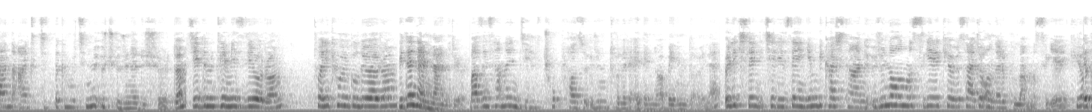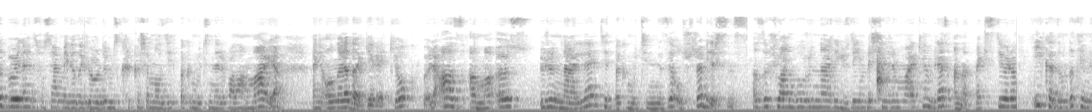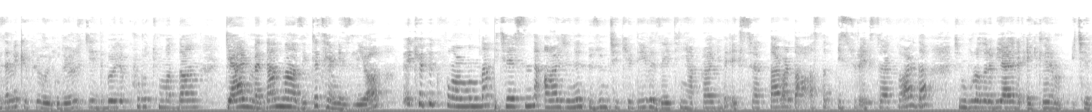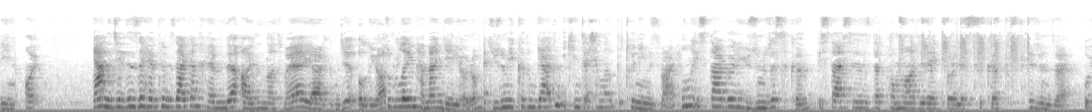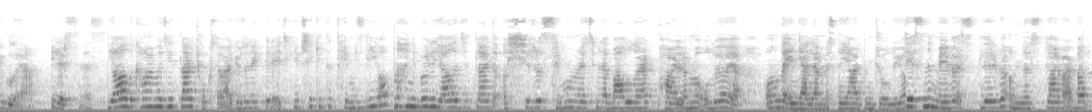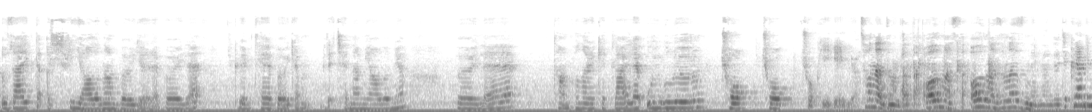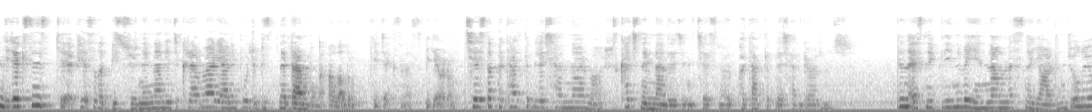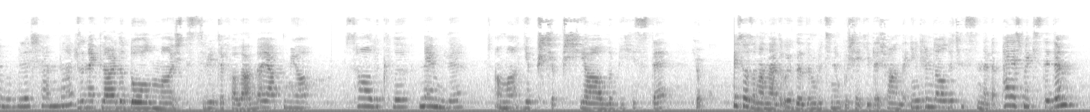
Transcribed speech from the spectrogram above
ben de artık cilt bakım rutinimi 3 ürüne düşürdüm. Cildimi temizliyorum. Tonik uyguluyorum. Bir de nemlendiriyorum. Bazı insanların cildi çok fazla ürün tolere edemiyor. Benim de öyle. Öyle kişilerin içeriği zengin birkaç tane ürün olması gerekiyor ve sadece onları kullanması gerekiyor. Ya da böyle hani sosyal medyada gördüğümüz 40 aşamalı cilt bakım rutinleri falan var ya. Hani onlara da gerek yok. Böyle az ama öz ürünlerle cilt bakım rutininizi oluşturabilirsiniz. Hazır şu an bu ürünlerde %25 indirim varken biraz anlatmak istiyorum. İlk adımda temizleme köpüğü uyguluyoruz. Cildi böyle kurutmadan, germeden nazikçe temizliyor. Ve köpük formunda içerisinde arginin, üzüm çekirdeği ve zeytin yaprağı gibi ekstratlar var. Daha aslında bir sürü ekstrat var da şimdi buralara bir yerlere eklerim içeriğini. Ay yani cildinizi hem temizlerken hem de aydınlatmaya yardımcı oluyor. Durulayım hemen geliyorum. Evet, yüzümü yıkadım geldim. İkinci aşamada da toniğimiz var. Bunu ister böyle yüzünüze sıkın, isterseniz de pamuğa direkt böyle sıkıp yüzünüze uygulayabilirsiniz. Yağlı karma ciltler çok sever. Gözenekleri etkili bir şekilde temizliyor. Hani böyle yağlı ciltlerde aşırı sebum üretimine bağlı olarak parlama oluyor ya onun da engellenmesine yardımcı oluyor. İçerisinde meyve asitleri ve amino asitler var. Ben özellikle aşırı yağlanan bölgelere böyle çünkü benim T bölgem bir de çenem yağlanıyor. Böyle tampon hareketlerle uyguluyorum. Çok çok çok iyi geliyor. Son adımda da olmazsa olmazımız nemlendirici krem. Şimdi diyeceksiniz ki piyasada bir sürü nemlendirici krem var. Yani Burcu biz neden bunu alalım diyeceksiniz biliyorum. İçerisinde patentli bileşenler var. Siz Kaç nemlendiricinin içerisinde böyle patentli bileşen gördünüz? Cildin esnekliğini ve yenilenmesine yardımcı oluyor bu bileşenler. Gözeneklerde dolma, işte sivilce falan da yapmıyor. Sağlıklı, nemli ama yapış yapış yağlı bir his de yok. Son zamanlarda uyguladığım rutinim bu şekilde şu anda indirimde olduğu için sizinle de paylaşmak istedim.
